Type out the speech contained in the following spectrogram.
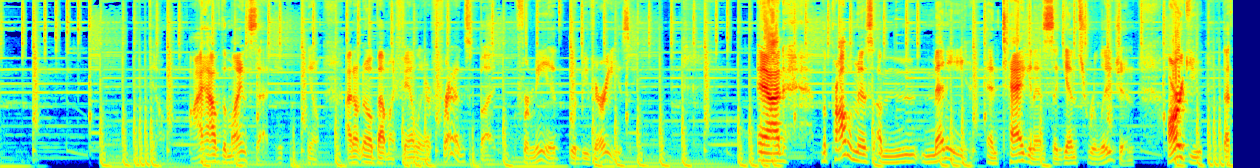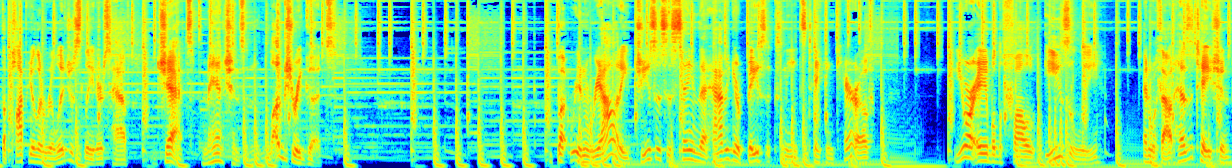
I have the mindset. It, you know, I don't know about my family or friends, but for me, it would be very easy. And the problem is, uh, many antagonists against religion argue that the popular religious leaders have jets, mansions, and luxury goods. But in reality, Jesus is saying that having your basic needs taken care of, you are able to follow easily and without hesitation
